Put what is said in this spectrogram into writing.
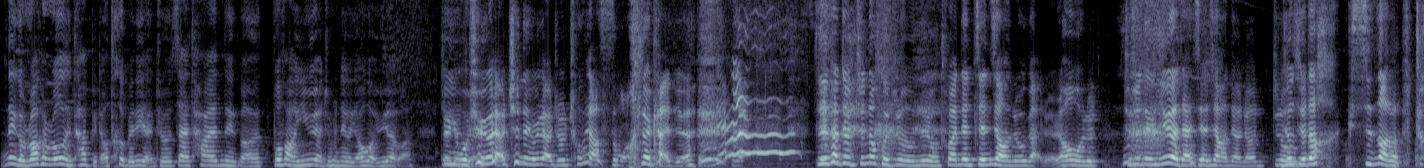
那个 Rock and Rolling 它比较特别的一点就是在它那个播放音乐就是那个摇滚乐嘛。对，我是有点真的有点就是冲向死亡的感觉，所 以他就真的会这种那种突然间尖叫那种感觉，然后我就就是那个音乐在尖叫那种，就觉得心脏就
